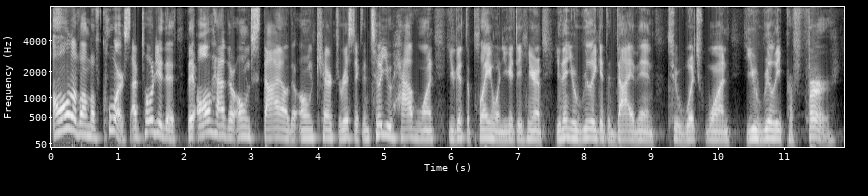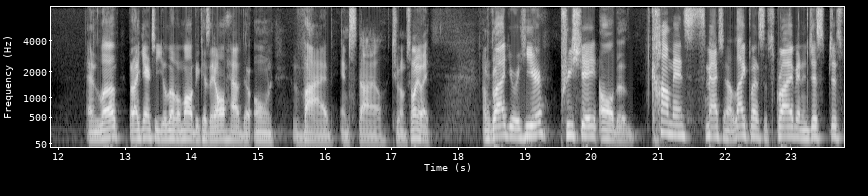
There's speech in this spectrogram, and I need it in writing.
All of them, of course. I've told you this. They all have their own style, their own characteristics. Until you have one, you get to play one, you get to hear them. You then you really get to dive in to which one you really prefer and love. But I guarantee you'll love them all because they all have their own vibe and style to them. So anyway, I'm glad you were here. Appreciate all the comments, smashing that like button, subscribing, and just just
